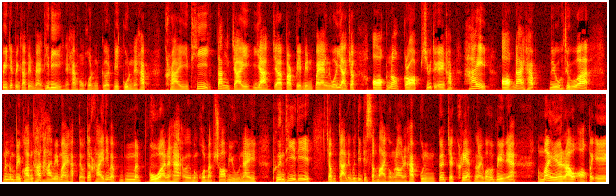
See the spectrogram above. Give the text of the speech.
ปีนี้เป็นการเปลี่ยนแปลงที่ดีนะครับของคนเกิดปีกุลนะครับ ใครที่ตั้งใจอยากจะปรับเปลี่ยนเปลี่ยนแปลง หรือว่าอยากจะ ออกนอกกรอบชีวิตตัวเองครับ ให้ออกได้ครับหรือถือว่ามันเป็นความท้าทายใหม่ๆครับ แต่ว่าถ้าใครที่แบบแบบกลัวนะฮะเออบางคนแบบชอบอยู่ในพื้นที่ที่จำกัดหรือพื้นที่ที่สบายของเรานะครับ คุณก็จะเครียดหน่อยเพราะว่าปีนี้ไม่เราออกไปเอง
